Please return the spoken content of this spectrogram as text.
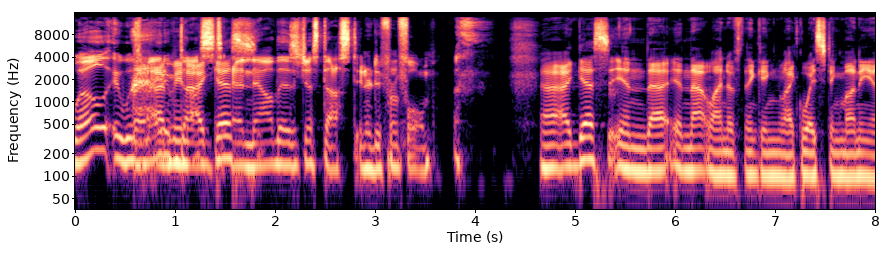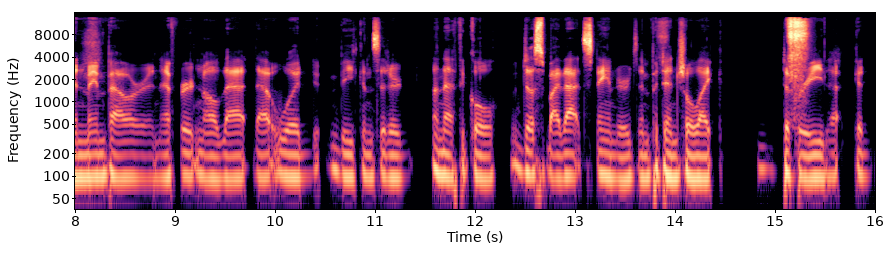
Well, it was made I of mean, I dust, guess- and now there's just dust in a different form. Uh, I guess in that in that line of thinking, like wasting money and manpower and effort and all that, that would be considered unethical just by that standards and potential like debris that could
